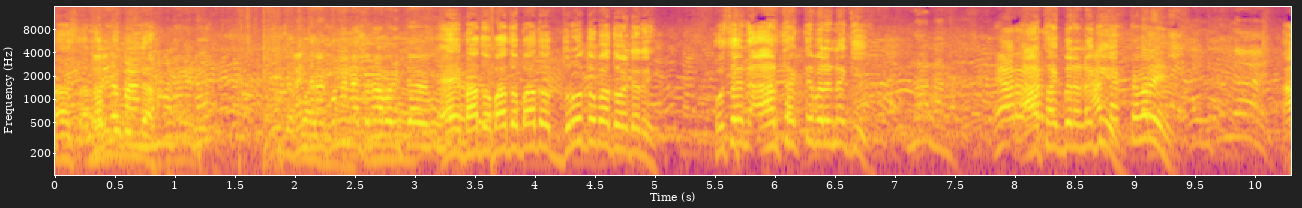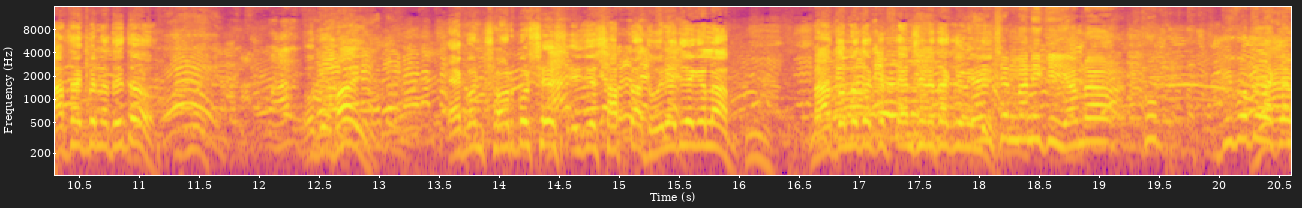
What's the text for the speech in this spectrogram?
বাস, আলহামদুলিল্লাহ। এই বাদো বাদো বাদো দ্রুত বাদো এটারে হুসাইন আর থাকতে পারে নাকি? আর থাকবে না নাকি? আর থাকবে না তাই তো? ওকে ভাই, এখন সর্বশেষ এই যে সাপটা ধরে দিয়ে গেলাম। না ধরলে তো একটা টেনশনে থাকলে টেনশন মানে কি? আমরা খুব বিপদে থাকলাম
